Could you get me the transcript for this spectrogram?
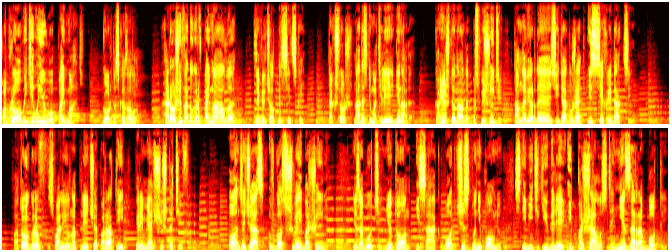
«Попробуйте вы его поймать», — гордо сказал он. «Хороший фотограф поймал бы», — закричал Персидской. «Так что ж, надо снимать или не надо?» «Конечно надо, поспешите. Там, наверное, сидят уже из всех редакций». Фотограф свалил на плечи аппарат и гремящий штатив. «Он сейчас в госшвеймашине. Не забудьте, Ньютон, Исаак, отчество не помню. Снимите к юбилею и, пожалуйста, не заработай.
